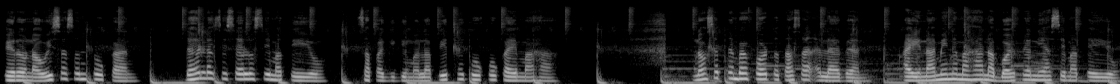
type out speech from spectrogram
Pero nawi sa suntukan dahil nagsiselo si Mateo sa pagiging malapit ni Coco kay Maha. Noong September 4, 2011 ay inamin ni Maha na boyfriend niya si Mateo.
